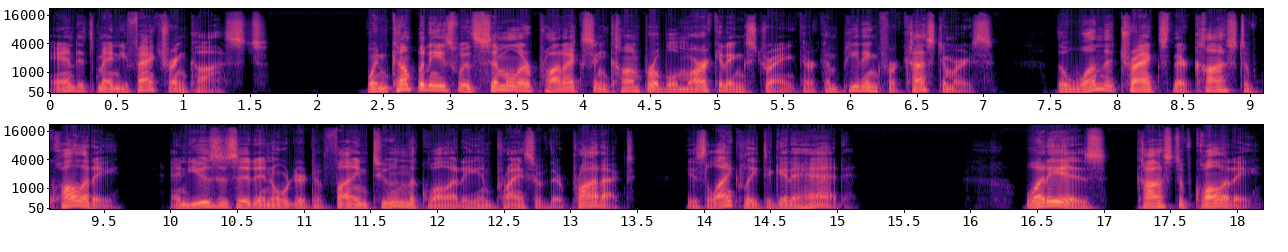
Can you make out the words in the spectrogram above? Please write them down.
and its manufacturing costs. When companies with similar products and comparable marketing strength are competing for customers, the one that tracks their cost of quality and uses it in order to fine tune the quality and price of their product is likely to get ahead. What is cost of quality?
